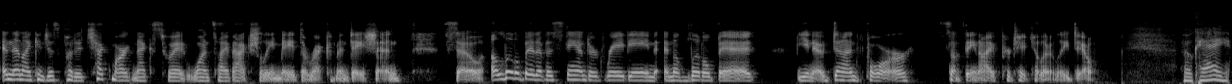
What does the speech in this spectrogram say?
And then I can just put a check mark next to it once I've actually made the recommendation. So a little bit of a standard rating and a little bit, you know, done for something I particularly do. Okay.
